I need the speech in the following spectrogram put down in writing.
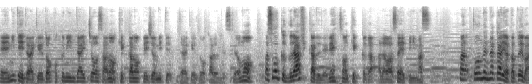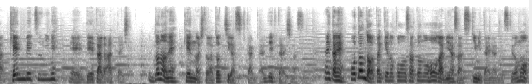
えー、見ていただけると、国民大調査の結果のページを見ていただけるとわかるんですけども、まあ、すごくグラフィカルでね、その結果が表されています。まあ、このね、中には例えば、県別にね、えー、データがあったりして、どのね、県の人がどっちが好きかみたいな出てたりします。何かね、ほとんどタケノコの里の方が皆さん好きみたいなんですけども、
